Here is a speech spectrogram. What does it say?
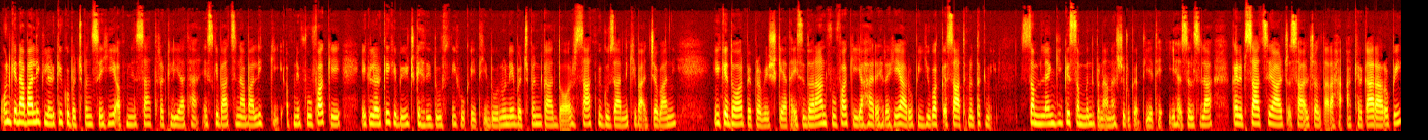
उनके नाबालिग लड़के को बचपन से ही अपने साथ रख लिया था। इसके बाद से नाबालिग की अपने फूफा के एक लड़के के बीच गहरी दोस्ती हो गई थी। दोनों ने बचपन का दौर साथ में गुजारने के बाद जवानी के दौर में प्रवेश किया था। इसी दौरान फूफा के यहाँ रह रहे आरोपी युवक के साथ मृतक ने समलैंगिक संबंध बनाना शुरू कर दिए थे। यह सिलसिला करीब सात से आठ साल चलता रहा। आखिरकार आरोपी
